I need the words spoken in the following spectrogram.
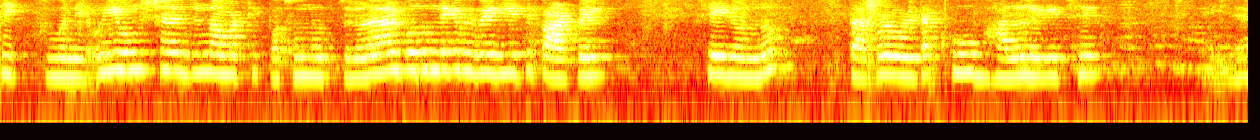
ঠিক মানে ওই অনুষ্ঠানের জন্য আমার ঠিক পছন্দ হচ্ছিল না। আমি প্রথম থেকে ভেবে গিয়েছি পার্পেল, সেই জন্য। তারপরে ওর এটা খুব ভালো লেগেছে। এই যে।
